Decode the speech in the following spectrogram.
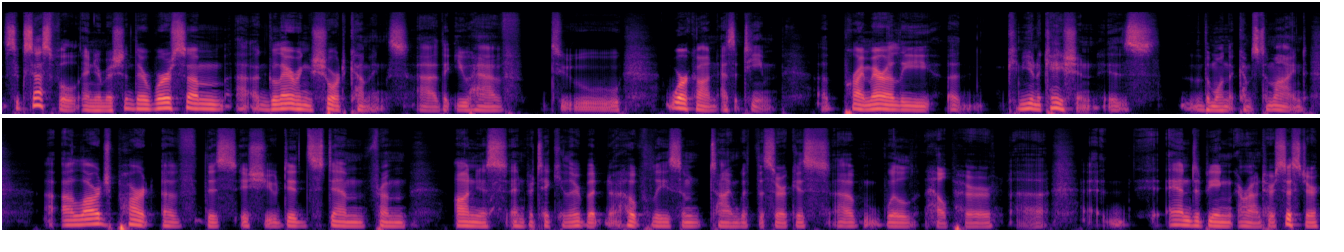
successful in your mission, there were some uh, glaring shortcomings uh, that you have to work on as a team uh, primarily uh, communication is the one that comes to mind. A large part of this issue did stem from Agnes in particular, but hopefully some time with the circus uh, will help her, uh, and being around her sister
